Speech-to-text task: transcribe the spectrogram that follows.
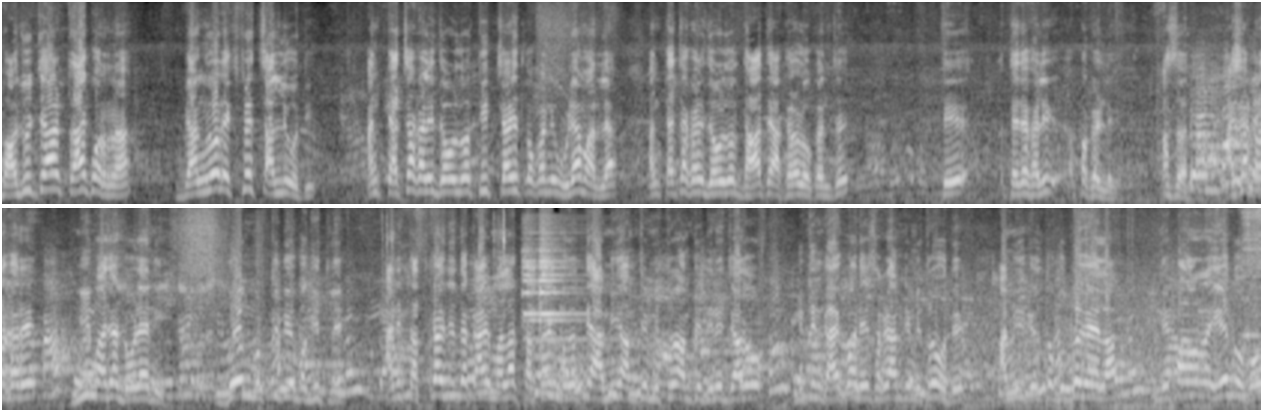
बाजूच्या ट्रॅकवरनं बँगलोर एक्सप्रेस चालली होती. आणि त्याच्याखाली जवळजवळ तीस चाळीस लोकांनी उड्या मारल्या आणि त्याच्याखाली जवळजवळ दहा ते अकरा लोकांचे ते त्याच्याखाली पकडले गेले. असं. अशा प्रकारे मी माझ्या डोळ्यांनी दोन मूर्ती ते बघितले. आणि तत्काळ तिथं काय मला करता येईल मदत ते आम्ही आमचे मित्र आमचे दिनेश जाधव नितीन गायकवाड हे सगळे आमचे मित्र होते. आम्ही गेलो बुद्ध बुद्धगयेला नेपाळवर येत होतो.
